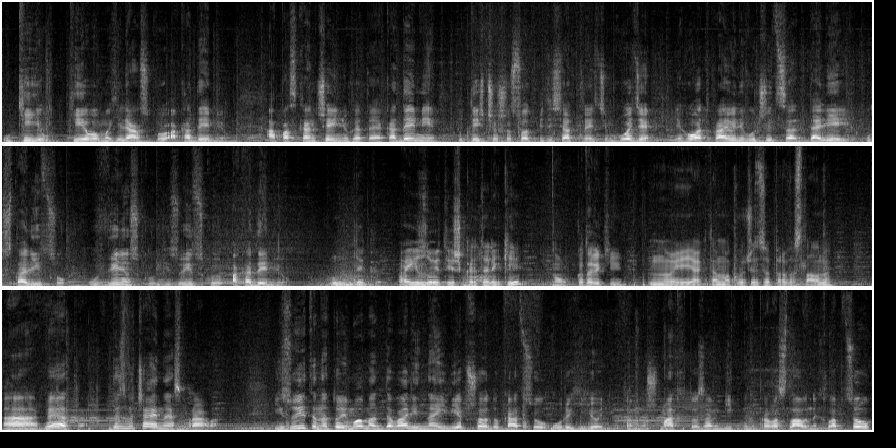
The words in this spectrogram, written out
у Кіев, Кіева-магілянскую акадэмію. А па сканчэнню гэтай акадэміі у 1653 годзе яго адправілі вучыцца далей у сталіцу у віленскую езуіцкую акадэмію. Дык, а езуиты ж католики? Ну каталікі. Ну і як там мог вучыцца праваслаўна? А гэта ды звычайная справа. Езуіты на той момант давалі найлепшую адукацыю ў рэгіёне, таму шмат хто з амбітных праваслаўных хлапцоў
